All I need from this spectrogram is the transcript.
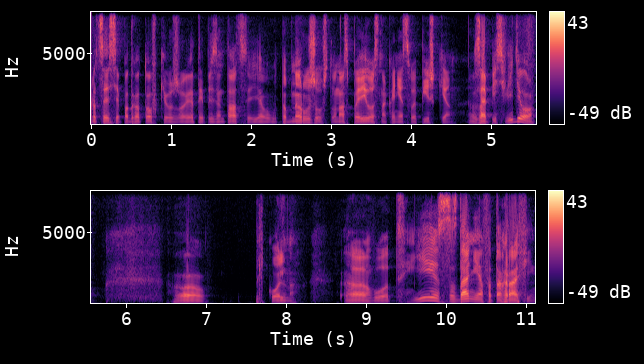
процессе подготовки уже этой презентации я вот обнаружил, что у нас появилась наконец в опишке запись видео. Э, прикольно. Э, вот. И создание фотографий.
